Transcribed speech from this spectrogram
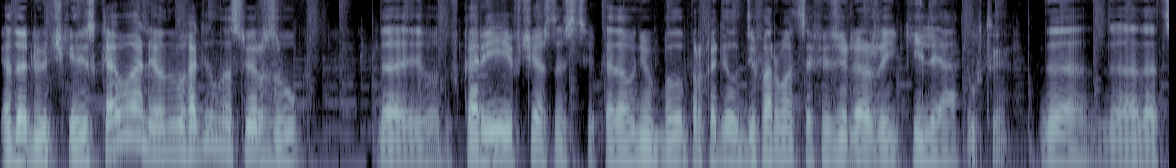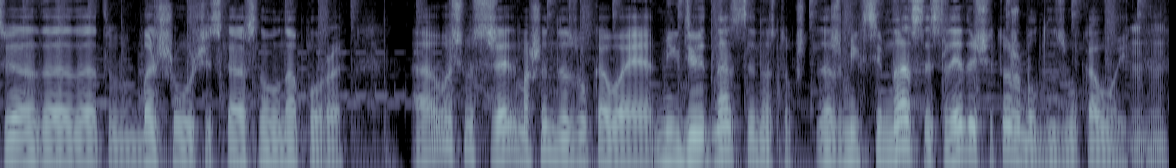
Когда летчики рисковали, он выходил на сверхзвук. Да, и вот в Корее, в частности, когда у него было, проходила деформация фюзеляжа и киля. Ух ты. Да, да, да, да, да, от большого очень скоростного напора. А в общем, совершенно машина дозвуковая. МиГ-19 у нас только что. Даже МиГ-17, следующий тоже был дозвуковой. Мгм.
